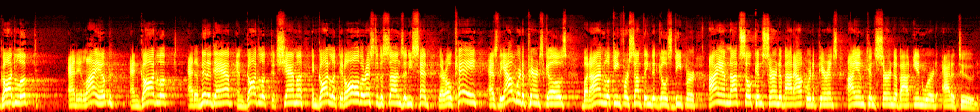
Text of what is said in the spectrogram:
God looked at Eliab and God looked at Aminadab, and God looked at Shammah, and God looked at all the rest of the sons, and He said, They're okay as the outward appearance goes, but I'm looking for something that goes deeper. I am not so concerned about outward appearance, I am concerned about inward attitude,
